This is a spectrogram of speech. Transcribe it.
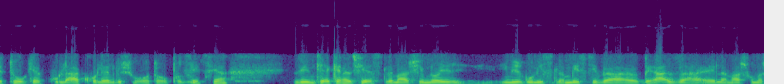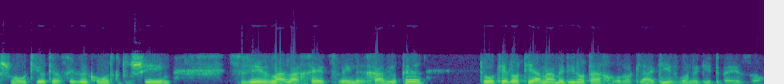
בטורקיה כולה, כולל בשורות האופוזיציה. ואם תהיה כאן איזושהי הסלמה שאם לא עם ארגון איסלאמיסטי בעזה, אלא משהו משמעותי יותר סביב מקומות קדושים, סביב מהלך אה, צבאי נרחב יותר, טורקיה לא תהיה מהמדינות האחרונות להגיב, בוא נגיד, באזור.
